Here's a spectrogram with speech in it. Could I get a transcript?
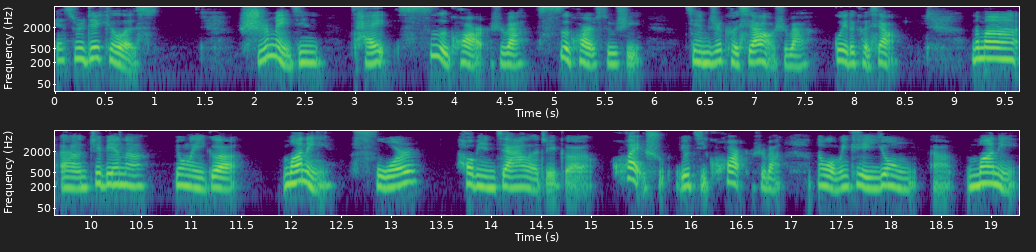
It's ridiculous. 十美金才四块，是吧？四块 sushi，简直可笑，是吧？贵的可笑。那么，嗯，这边呢，用了一个 money for 后面加了这个块数，有几块，是吧？那我们可以用啊 money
